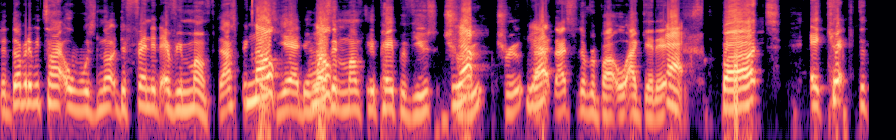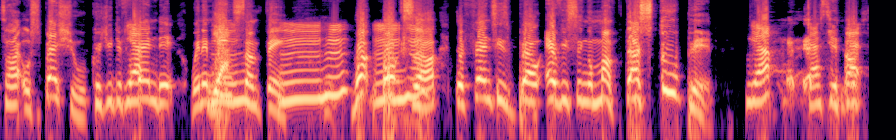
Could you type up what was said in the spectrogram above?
The WWE title was not defended every month. That's because Nope. yeah, there Nope. wasn't monthly pay per views. True, Yep. true. Yep. That, that's the rebuttal. I get it. Facts. But it kept the title special because you defend it when it Yeah. means something. Mhm. What Mhm. boxer defends his belt every single month? That's stupid. Yep. That's You know? that.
